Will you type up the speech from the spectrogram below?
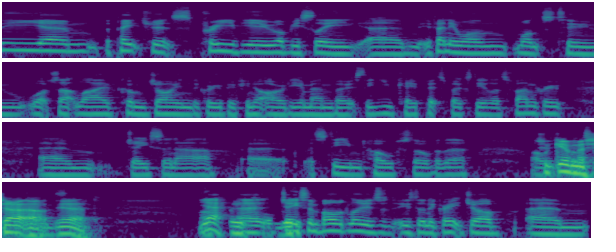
the um, the Patriots preview. Obviously, um, if anyone wants to watch that live, come join the group. If you're not already a member, it's the UK Pittsburgh Steelers fan group. Um, Jason, our esteemed host over there, always give him a shout out, yeah. thread. Yeah, uh. Jason Boldler, who's, who's done a great job um,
